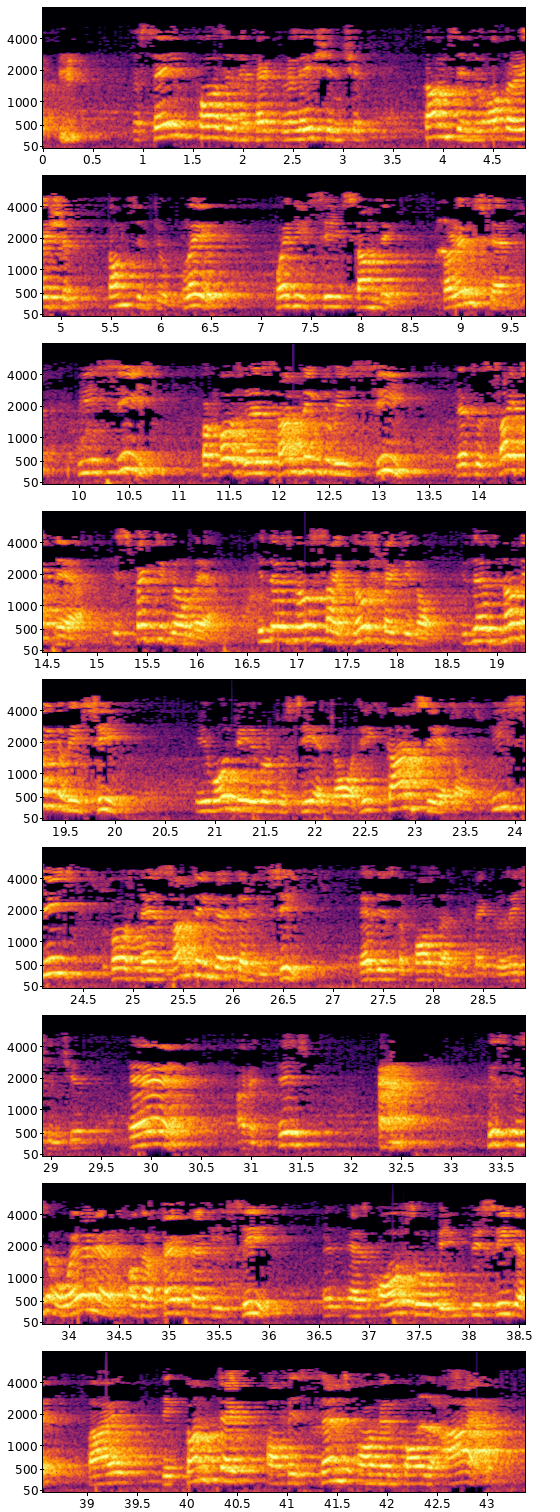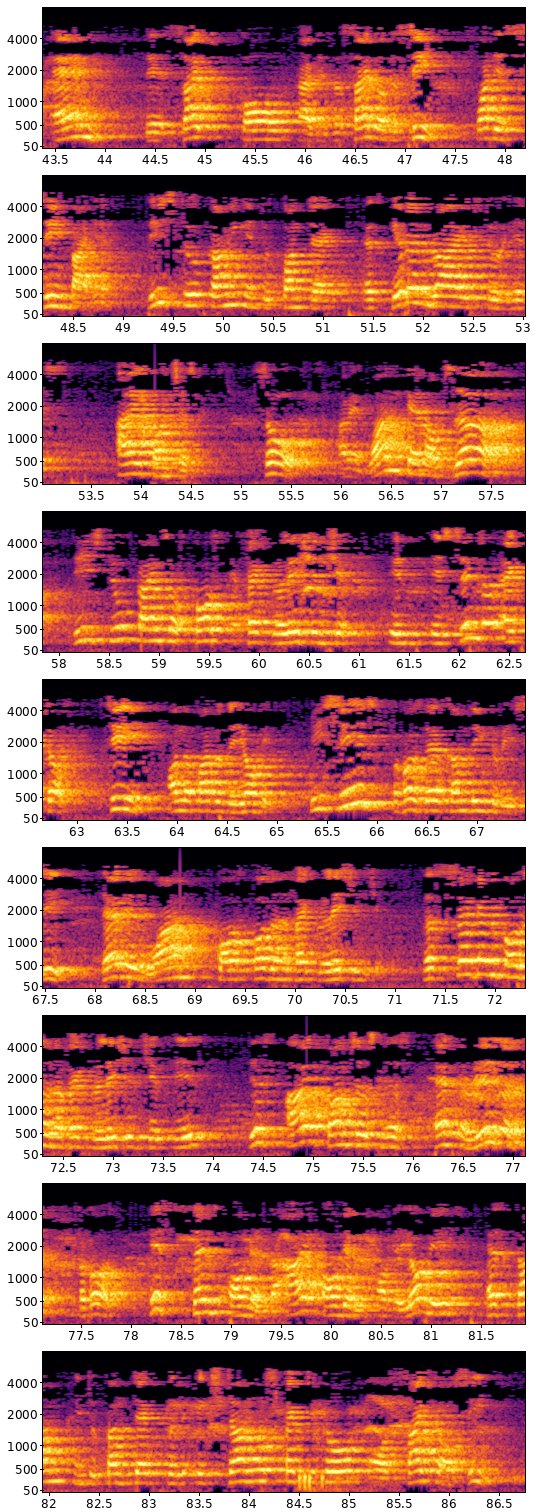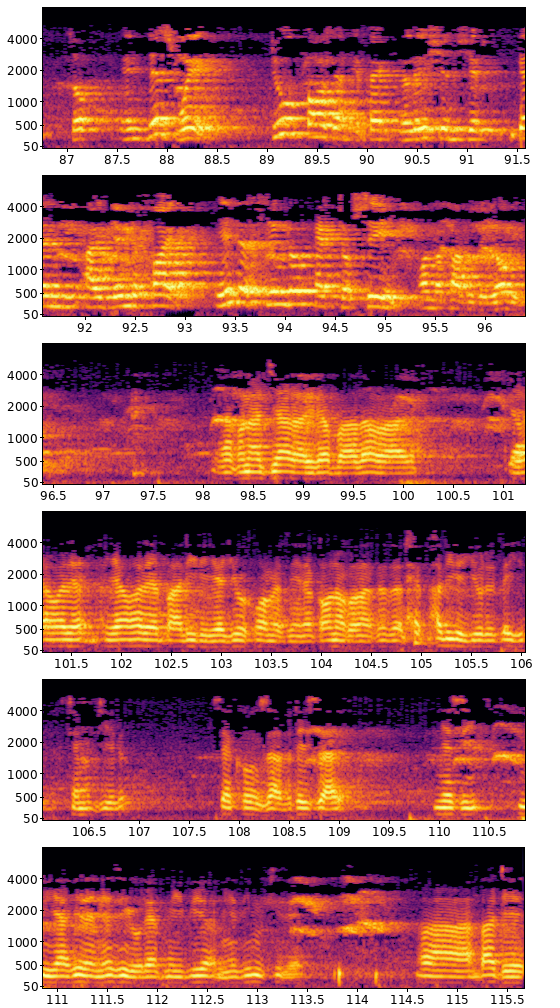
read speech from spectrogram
the same cause and effect relationship comes into operation, comes into play when he sees something. For instance, he sees because there is something to be seen. There's a sight there, a spectacle there. If there is no sight, no spectacle, if there is nothing to be seen, he won't be able to see at all. He can't see at all. He sees because there is something that can be seen. That is the cause and effect relationship. And, I mean, his, his, his awareness of the fact that he sees has also been preceded by the contact of his sense organ called the eye and the sight called, uh, the sight of the seen, what is seen by him. These two coming into contact has given rise to his eye consciousness. So, I mean, one can observe these two kinds of cause-effect relationship in a single act of seeing on the part of the yogi. He sees because there's something to be seen. That is one cause, cause and effect relationship. The second cause and effect relationship is this eye consciousness has arisen because his sense organ, the eye organ of the yogi, has come into contact with the external spectacle or sight or scene. So in this way, two cause and effect relationship can be identified in a single act of seeing on the part of the yogi. ခုနကြားတာတွေတော့ပါတော့ပါပဲ။တ ရားဟောတဲ့တရားဟောတဲ့ပါဠိတွေရကျိုးဟောမယ်ဆိုရင်လည်းကောင်းတော့ကောင်းတာဆက်ဆက်တဲ့ပါဠိတွေကျိုးလို့သိစင်မပြေလို့စက္ခုဇပဋိစ္စမျက်စိမိယာဖြစ်တဲ့မျက်စိကိုလည်းမှီပြီးတော့မြင်သိမှုဖြစ်တယ်။အာတတ္တေ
